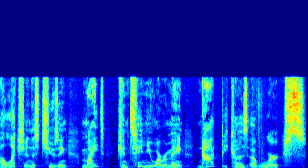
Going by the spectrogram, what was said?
election, this choosing, might continue or remain, not because of works,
